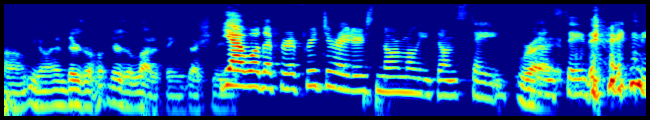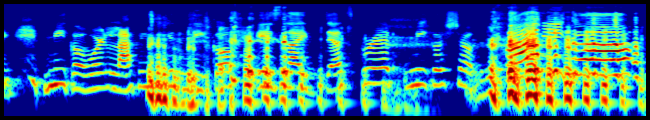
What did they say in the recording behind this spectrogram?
Um, you know, and there's a there's a lot of things actually. Yeah, well, the refrigerators normally don't stay Right. don't stay there. Nico, we're laughing because Nico is like desperate. Nico show. Hi, Nico.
